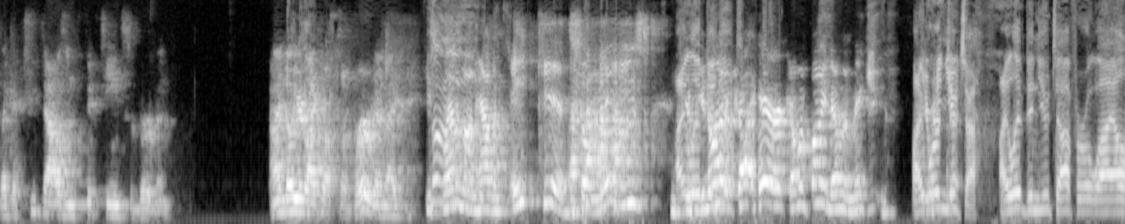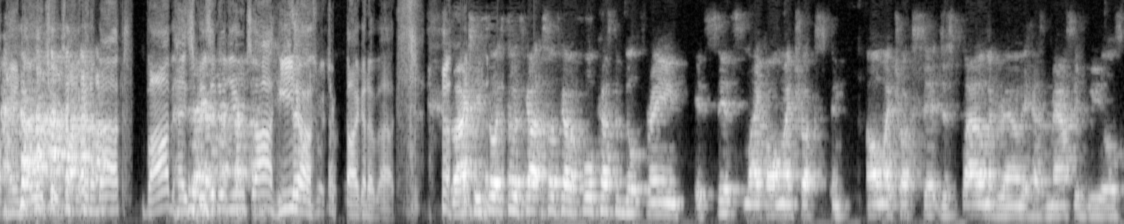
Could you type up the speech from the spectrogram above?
like a 2015 Suburban. I know you're like, well, Suburban, like He's No, no, planning no, on having eight kids. So ladies, I if you know how to cut hair, come and find them and make. I You're in. Utah. I lived in Utah for a while. I know what you're talking about. Bob has visited Utah. He knows what you're talking about. so actually so, so it's got so it's got a full custom built frame. It sits like all my trucks and all my trucks sit just flat on the ground. It has massive wheels.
